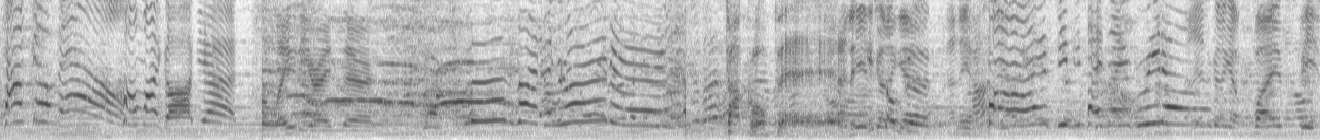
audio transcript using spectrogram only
Taco Bell. Oh my god, yes! The lady right there. Moves like a rider. Taco Bell! It's so good! And he's, Five beefy five layer burritos. he's gonna get five beef,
